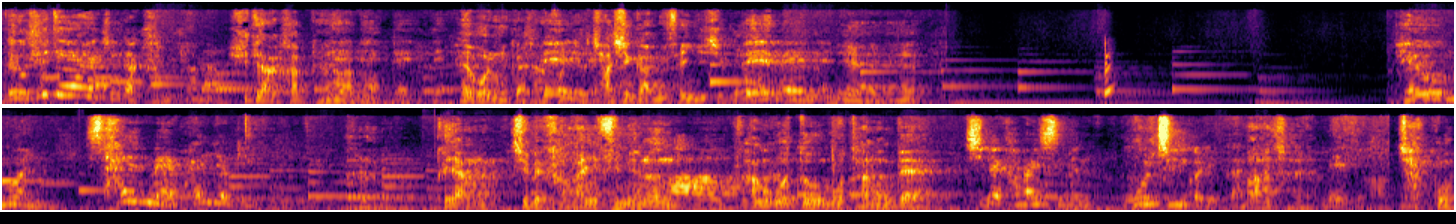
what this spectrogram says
그리고 휴대하기가 간편하고. 휴대할 간편하고 네네네. 해보니까 자꾸 네네. 이제 자신감이 생기시고 네네네. 예 배움은 삶의 활력입니다. 그럼 그냥 집에 가만히 있으면은 아, 아무것도 못 하는데 집에 가만히 있으면 우울증 걸릴까요? 맞아요. 네네. 자꾸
